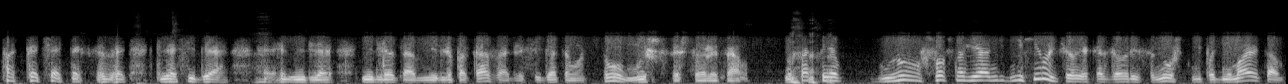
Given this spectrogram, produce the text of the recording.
подкачать, так сказать, для себя, не для, не для там, не для показа, а для себя там вот, ну, мышцы, что ли, там. Ну, так-то я, ну, собственно, я не, не хилый человек, как говорится, ну, уж не поднимаю там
